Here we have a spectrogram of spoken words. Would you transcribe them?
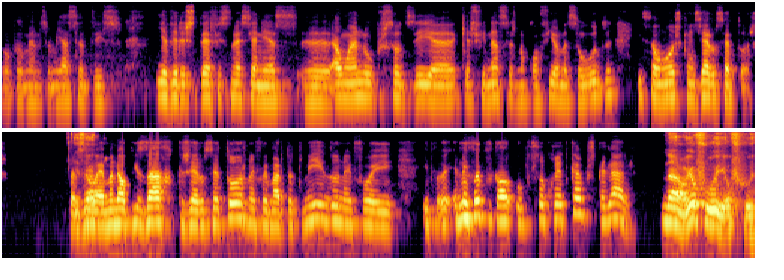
ou pelo menos ameaça disso, e haver este déficit no SNS? Uh, há um ano o professor dizia que as finanças não confiam na saúde e são hoje quem gera o setor. Portanto, não é Manuel Pizarro que gera o setor, nem foi Marta Temido, nem foi e, nem foi porque o professor Correia de Campos, se calhar. Não, eu fui, eu fui.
